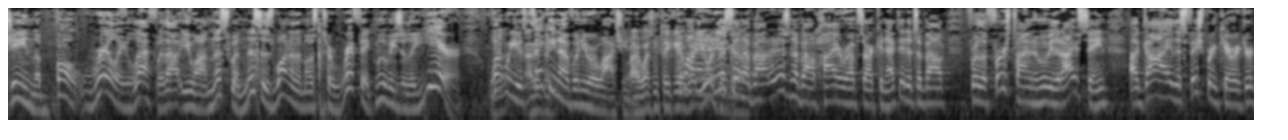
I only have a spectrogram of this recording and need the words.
Gene, the boat really left without you on this one. This is one of the most terrific movies of the year. What were you thinking think- of when you were watching it? I wasn't thinking Come of on, what you were it thinking isn't of. about it isn't about higher ups are connected. It's about for the first time in a movie that I've seen, a guy, this Fishburne character,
